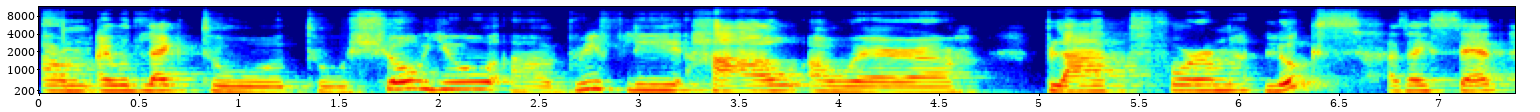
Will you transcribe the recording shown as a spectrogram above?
um, I would like to, to show you uh, briefly how our uh, platform looks. As I said,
